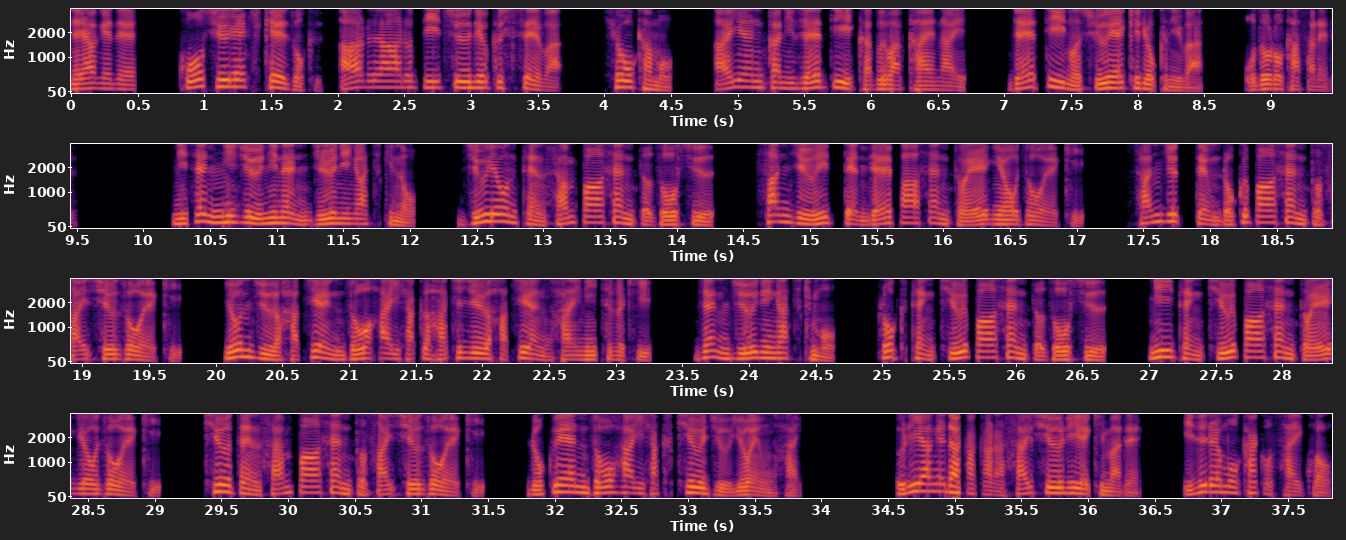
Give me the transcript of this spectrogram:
値上げで、高収益継続、RRP 注力姿勢は、評価も、愛円化に JT 株は買えない、JT の収益力には、驚かされる。2022年12月期の14.3%増収、31.0%営業増益、30.6%最終増益、48円増配。188円配に続き、全12月期も6.9%増収、2.9%営業増益、9.3%最終増益、6円増配194円配。売上高から最終利益まで、いずれも過去最高。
